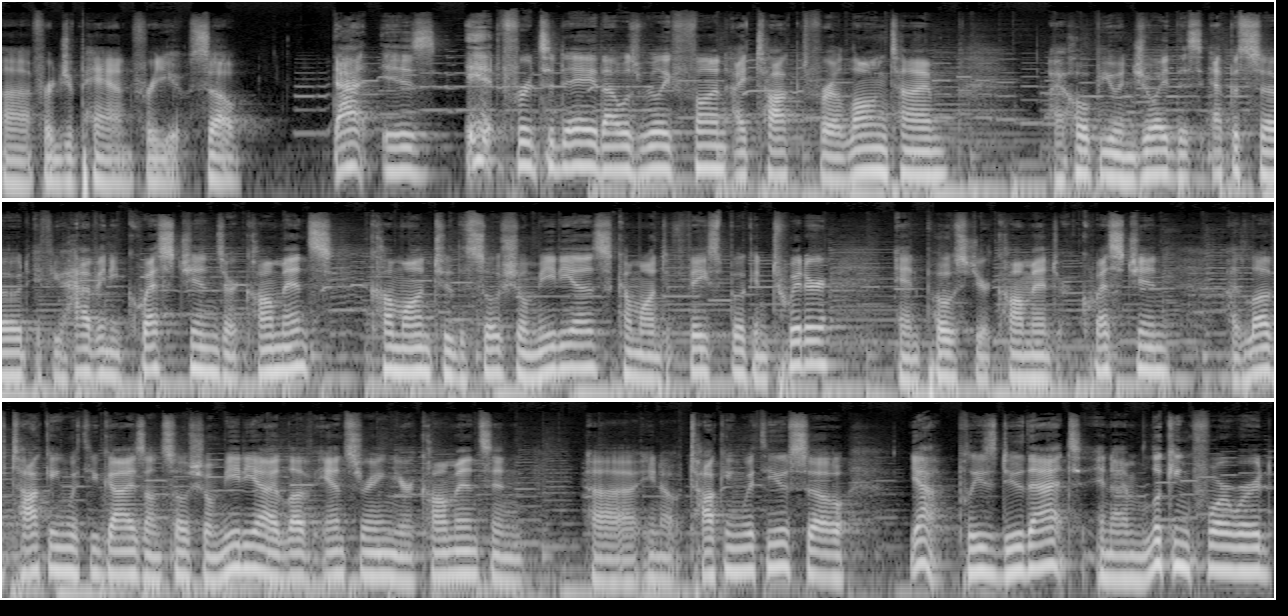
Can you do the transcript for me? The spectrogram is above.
uh, for Japan for you. So that is it for today. That was really fun. I talked for a long time. I hope you enjoyed this episode. If you have any questions or comments, come on to the social medias, come on to Facebook and Twitter, and post your comment or question. I love talking with you guys on social media. I love answering your comments and uh, you know, talking with you. So, yeah, please do that. And I'm looking forward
